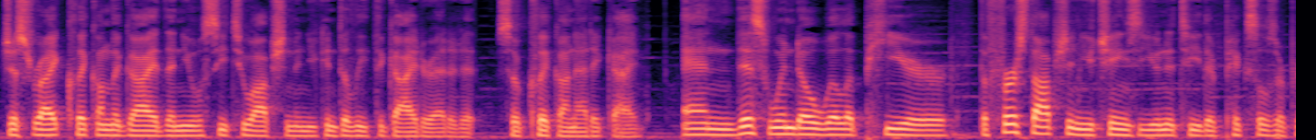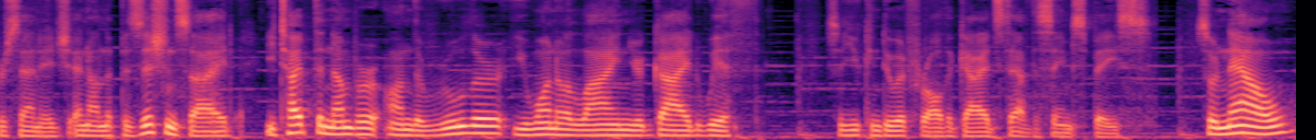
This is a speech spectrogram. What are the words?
just right click on the guide, then you will see two options and you can delete the guide or edit it. So click on edit guide and this window will appear. The first option, you change the unit to either pixels or percentage, and on the position side, you type the number on the ruler you want to align your guide with, so you can do it for all the guides to have the same space. So now,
